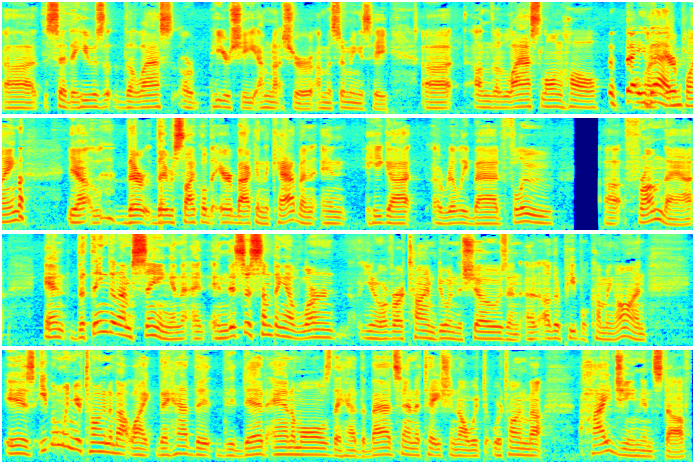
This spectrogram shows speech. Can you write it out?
Uh, said that he was the last, or he or she, I'm not sure. I'm assuming it's he uh, on the last long haul on an airplane. yeah, they they recycled the air back in the cabin, and he got a really bad flu uh, from that. And the thing that I'm seeing, and, and, and this is something I've learned, you know, over our time doing the shows and, and other people coming on, is even when you're talking about like they had the, the dead animals, they had the bad sanitation, all we we're talking about hygiene and stuff.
